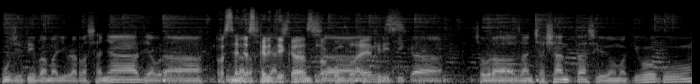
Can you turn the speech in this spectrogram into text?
positiva amb el llibre ressenyat, hi haurà Ressenyes crítiques, no complaents. crítica sobre els anys 60, si no m'equivoco.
